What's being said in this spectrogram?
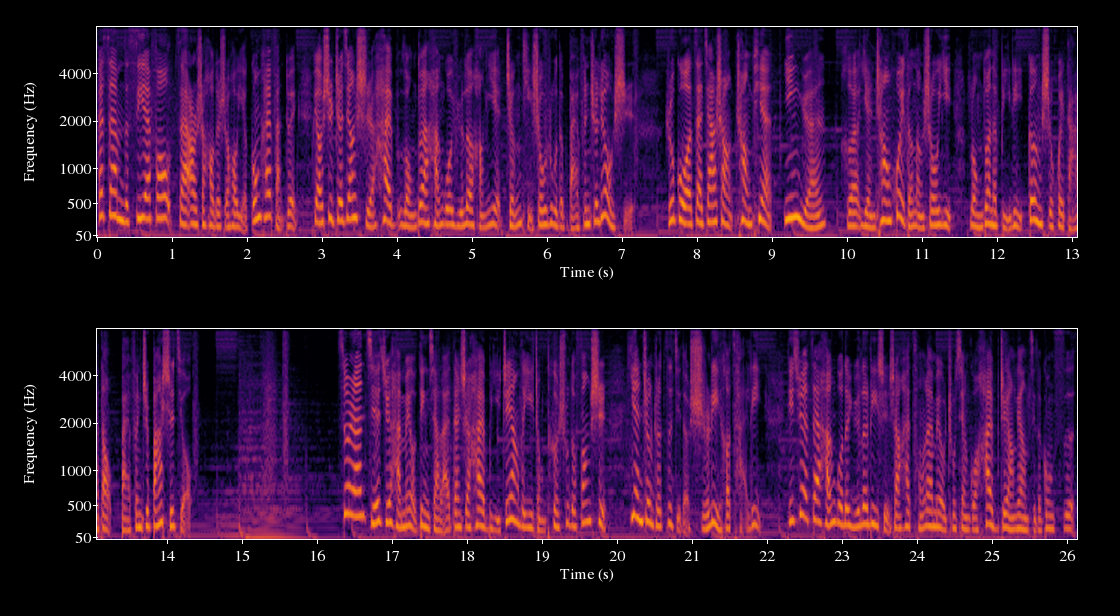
SM 的 CFO 在二十号的时候也公开反对，表示这将使 Hype 垄断韩国娱乐行业整体收入的百分之六十。如果再加上唱片、音源和演唱会等等收益，垄断的比例更是会达到百分之八十九。虽然结局还没有定下来，但是 HYBE 以这样的一种特殊的方式验证着自己的实力和财力。的确，在韩国的娱乐历史上，还从来没有出现过 HYBE 这样量级的公司。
